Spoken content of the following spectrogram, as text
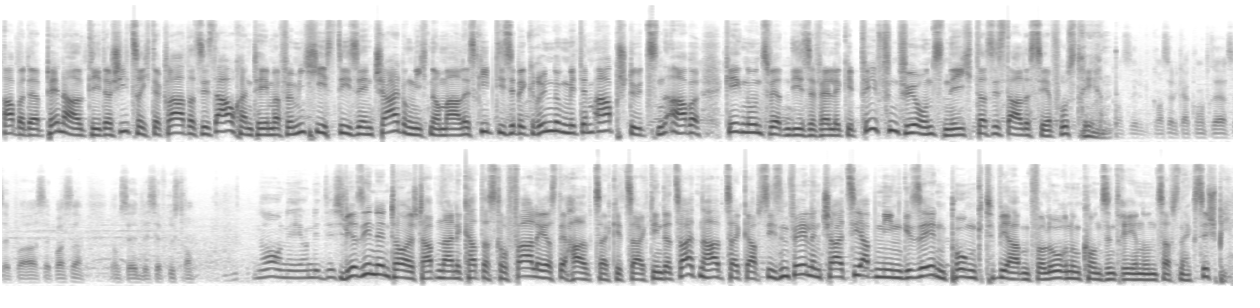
Aber der Penalty, der Schiedsrichter, klar, das ist auch ein Thema. Für mich ist diese Entscheidung nicht normal. Es gibt diese Begründung mit dem Abstützen, aber gegen uns werden diese Fälle gepfiffen, für uns nicht. Das ist alles sehr frustrierend c'est le cas contraire, c'est pas, pas ça. Donc c'est frustrant. Wir sind enttäuscht, haben eine katastrophale erste Halbzeit gezeigt. In der zweiten Halbzeit gab es diesen Fehlentscheid. Sie haben ihn gesehen. Punkt. Wir haben verloren und konzentrieren uns aufs nächste Spiel.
